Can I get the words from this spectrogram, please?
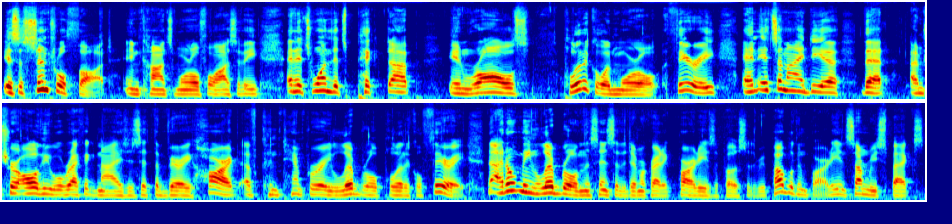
is a central thought in Kant's moral philosophy, and it's one that's picked up in Rawls' political and moral theory, and it's an idea that I'm sure all of you will recognize is at the very heart of contemporary liberal political theory. Now, I don't mean liberal in the sense of the Democratic Party as opposed to the Republican Party. In some respects,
